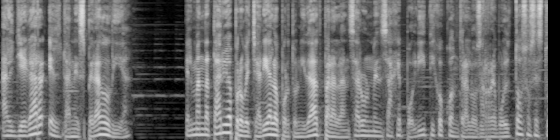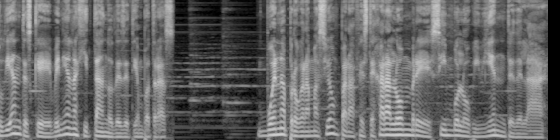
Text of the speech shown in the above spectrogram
Al llegar el tan esperado día, el mandatario aprovecharía la oportunidad para lanzar un mensaje político contra los revoltosos estudiantes que venían agitando desde tiempo atrás. Buena programación para festejar al hombre símbolo viviente de la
